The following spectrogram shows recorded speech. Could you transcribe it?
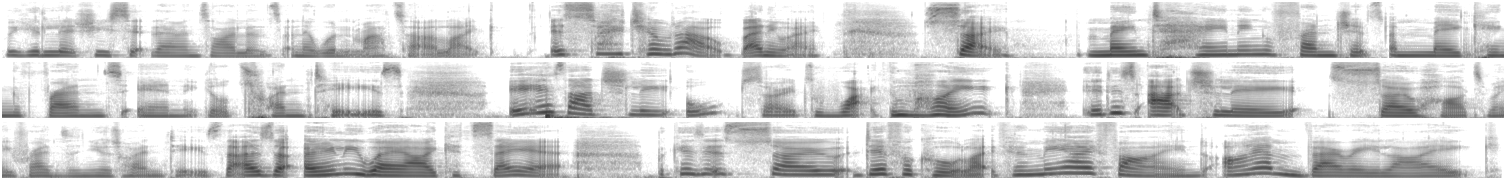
We could literally sit there in silence and it wouldn't matter. Like, it's so chilled out. But anyway, so maintaining friendships and making friends in your 20s. It is actually, oh, sorry to whack the mic. It is actually so hard to make friends in your 20s. That is the only way I could say it because it's so difficult. Like for me, I find I am very like,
